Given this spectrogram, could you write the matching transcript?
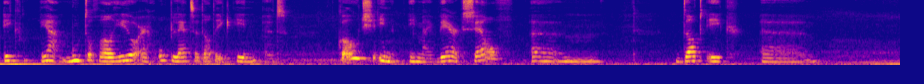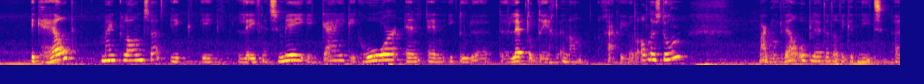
ik ja, moet toch wel heel erg opletten dat ik in het coachen, in, in mijn werk zelf, um, dat ik, uh, ik help mijn klanten. Ik, ik leef met ze mee, ik kijk, ik hoor en, en ik doe de, de laptop dicht en dan ga ik weer wat anders doen. Maar ik moet wel opletten dat ik het niet. Uh,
